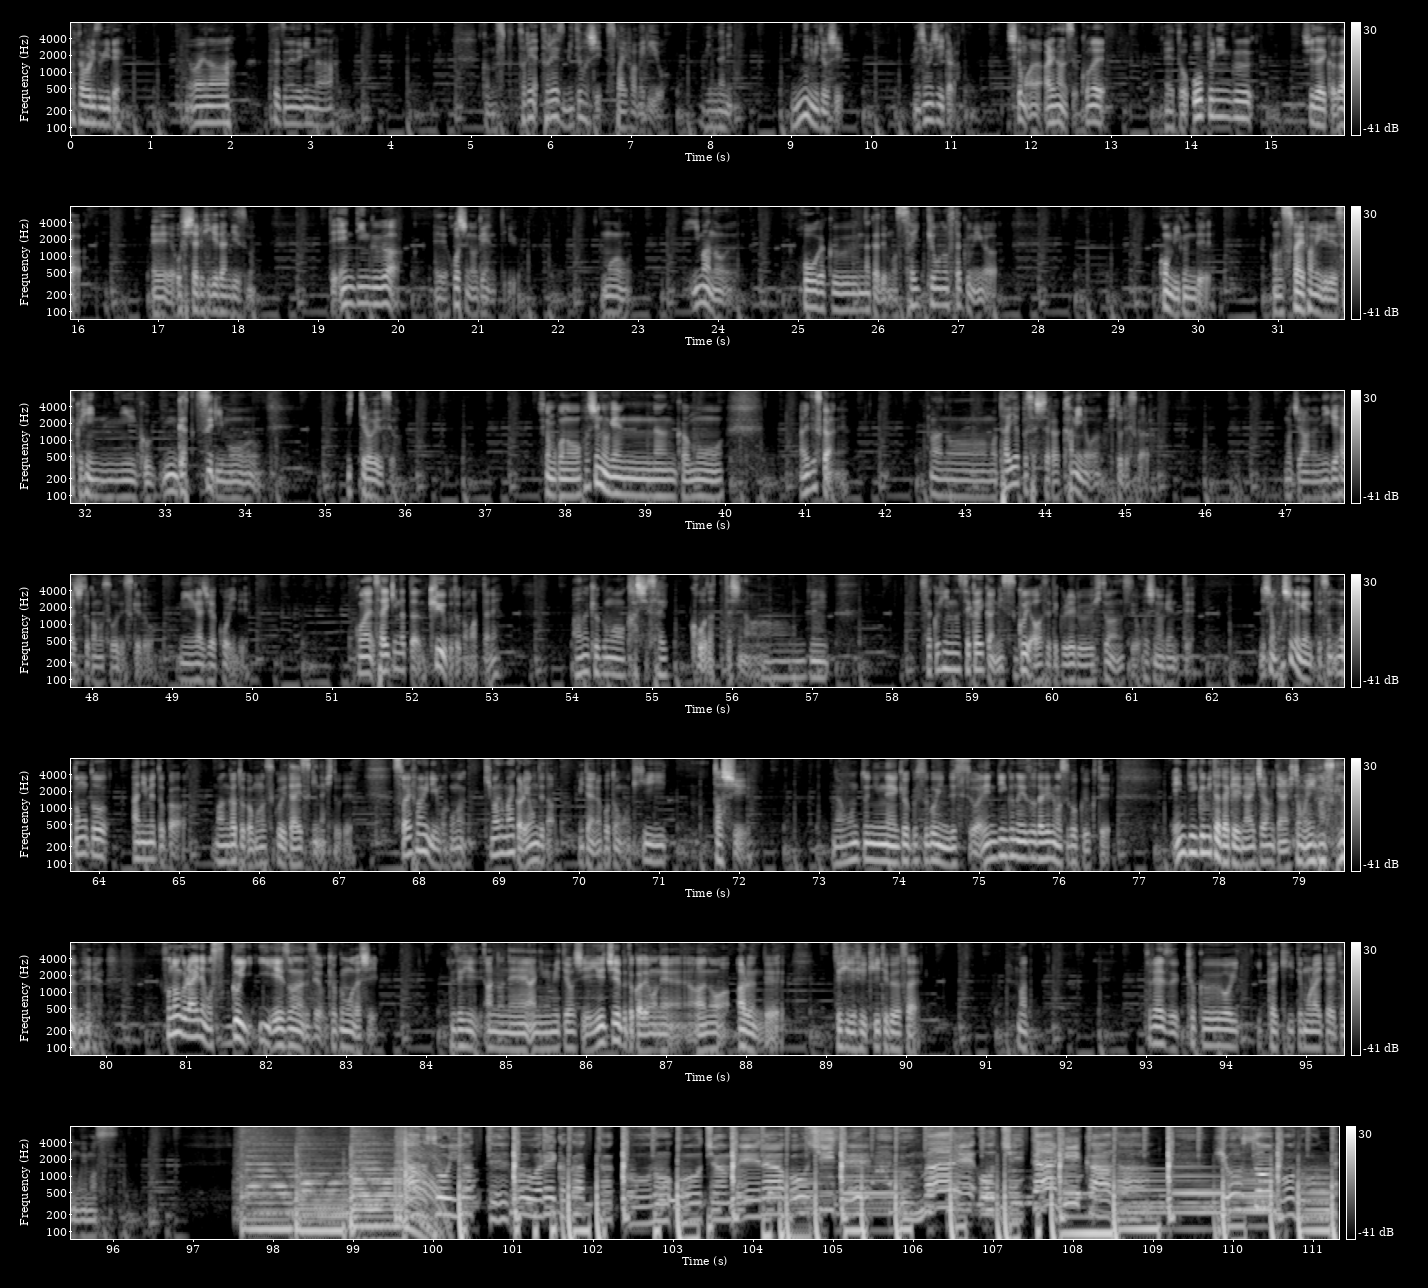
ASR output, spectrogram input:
高ぶりすぎて。やばいな。説明できんな。このとりあとりあえず見てほしいスパイファミリーを。みんなに。みんなに見てほしい。めちゃめちゃいいから。しかもあれなんですよ。これえっ、とオープニング主題歌が、えーオフィシャルヒゲダンディズム。でエンディングが、えー星野源っていう。もう今の邦楽の中でも最強の2組がコンビ組んでこの「スパイファミリー」で作品にこうがっつりもういってるわけですよ。しかもこの星野源なんかもうあれですからね。あのーもうタイアップさせたら神の人ですから。もちろんあの逃げ恥とかもそうですけど逃げ恥は恋で。この間最近だったらキューブとかもあったね。あの曲も歌詞最高だったしな。本当に。作品の世界観にすごい合わせてくれる人なんですよ星野源って。しかも星野源ってもともとアニメとか漫画とかものすごい大好きな人でスパイファミリーもこの決まる前から読んでたみたいなことも聞いたし本当にね曲すごいんですよ。エンディングの映像だけでもすごく良くてエンディング見ただけで泣いちゃうみたいな人もいますけどね。そのぐらいでもすっごいいい映像なんですよ曲もだし。ぜひあのねアニメ見てほしい。YouTube とかでもねあのあるんでぜひぜひ聴いてください。まあとりあえず曲を一回聴いてもらいたいと思います。争い合って壊れかかったこのお茶目な星で生まれ落ちた日からよそ者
